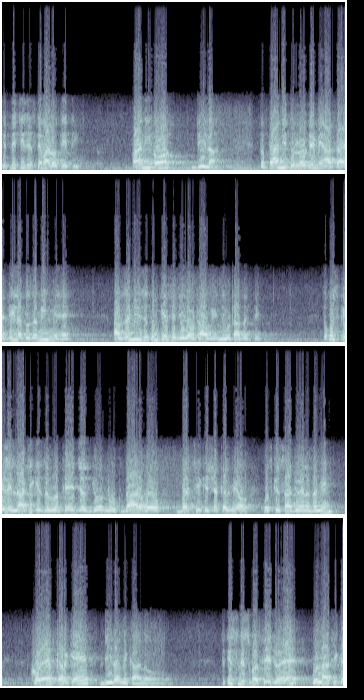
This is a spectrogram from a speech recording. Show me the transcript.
کتنی چیزیں استعمال ہوتی تھی؟ پانی اور ڈیلا۔ تو پانی تو لوٹے میں آتا ہے، ڈیلا تو زمین میں ہے۔ اب زمین سے تم کیسے ڈیلا اٹھاؤ گے؟ نہیں اٹھا سکتے۔ تو اس کے لیے لاٹھی کی ضرورت ہے جو جو نوکدار ہو، برچی کی شکل میں ہو، اس کے ساتھ جو ہے نا زمین کھرید کر کے ڈیلا نکالو۔ تو اس نسبت سے جو ہے، وہ لاٹھی کا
